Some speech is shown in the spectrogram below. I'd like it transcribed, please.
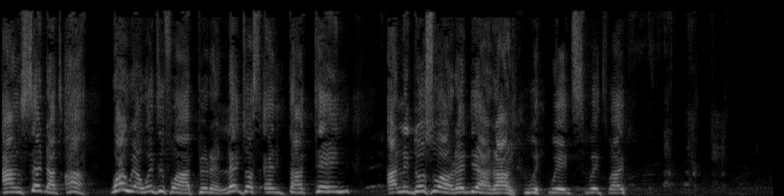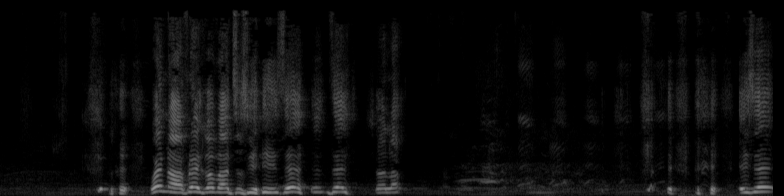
and said that, ah, while we are waiting for our parents, let's just entertain and those who are already around. wait, wait, wait, wait. when our friend got back to see, he said, he said Sola. he said,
